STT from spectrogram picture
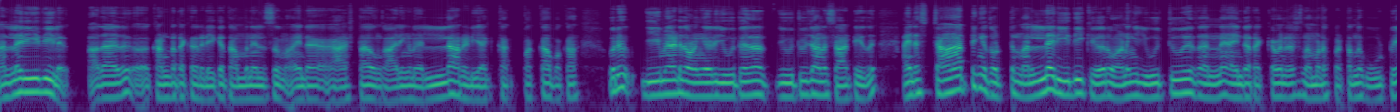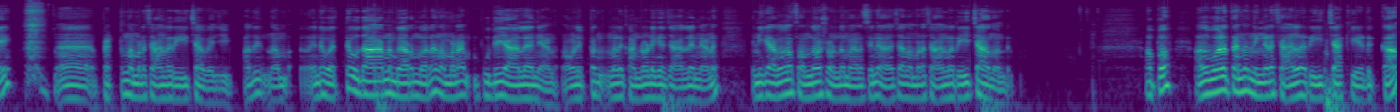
നല്ല രീതിയിൽ അതായത് കണ്ടന്റൊക്കെ റെഡിയാക്കി തമ്മനൽസും അതിന്റെ ഹാഷ്ടാഗും കാര്യങ്ങളും എല്ലാം റെഡിയാക്കി പക്ക പക്ക. ഒരു ജിമെയിലായിട്ട് തുടങ്ങിയ ഒരു യൂട്യൂബ് യൂട്യൂബ് ചാനൽ സ്റ്റാർട്ട് ചെയ്ത് അതിന്റെ സ്റ്റാർട്ടിങ് തൊട്ട് നല്ല രീതിയിൽ കയറുവാണെങ്കിൽ യൂട്യൂബിൽ തന്നെ അതിന്റെ റെക്കമെൻഡേഷൻ നമ്മുടെ പെട്ടെന്ന് കൂട്ടുകയും പെട്ടെന്ന് നമ്മുടെ ചാനൽ റീച്ച് ആവുകയും ചെയ്യും. അത് അതിന്റെ ഒറ്റ ഉദാഹരണം വേറെ വേറൊന്നുമല്ല നമ്മുടെ പുതിയ ചാനൽ തന്നെയാണ്. നമ്മളിപ്പം നിങ്ങൾ കണ്ടുകൊണ്ടിരിക്കുന്ന ചാനൽ തന്നെയാണ്. എനിക്ക് നല്ല സന്തോഷമുണ്ട് മനസ്സിന്. അതെന്ന് വെച്ചാൽ നമ്മുടെ ചാനൽ റീച്ച് ആവുന്നുണ്ട്. അപ്പോൾ അതുപോലെ തന്നെ നിങ്ങളുടെ ചാനൽ റീച്ച് ആക്കി എടുക്കാം.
